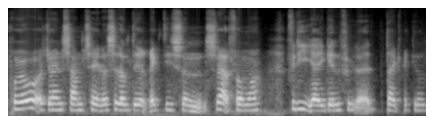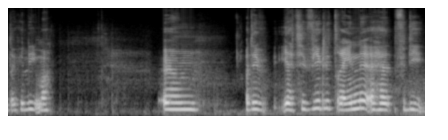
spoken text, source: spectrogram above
prøve at join samtaler, selvom det er rigtig sådan svært for mig. Fordi jeg igen føler, at der ikke er rigtig nogen, der kan lide mig. Øhm, og det, ja, det er virkelig drænende at have, fordi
